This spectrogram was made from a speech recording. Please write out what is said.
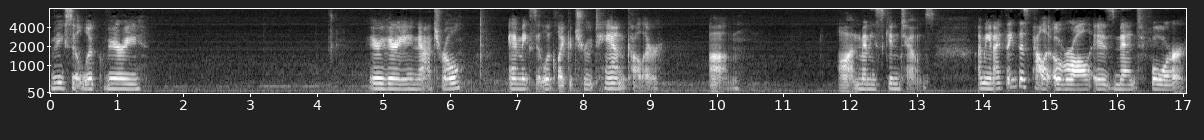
makes it look very, very, very natural and makes it look like a true tan color um, on many skin tones. I mean, I think this palette overall is meant for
